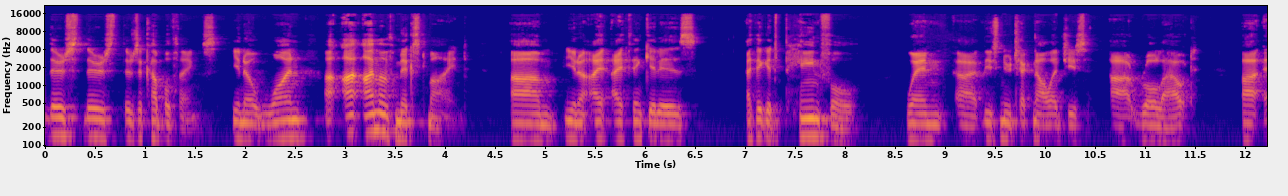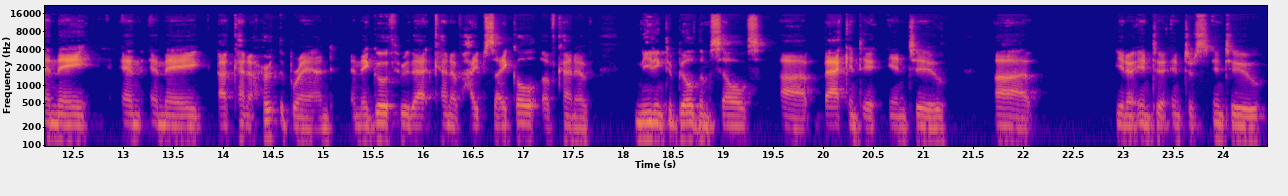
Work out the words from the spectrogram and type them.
there's there's there's a couple things. You know, one, I, am of mixed mind. Um, you know, I, I, think it is. I think it's painful when uh, these new technologies uh, roll out uh, and they and and they uh, kind of hurt the brand and they go through that kind of hype cycle of kind of needing to build themselves back into into you know into into into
